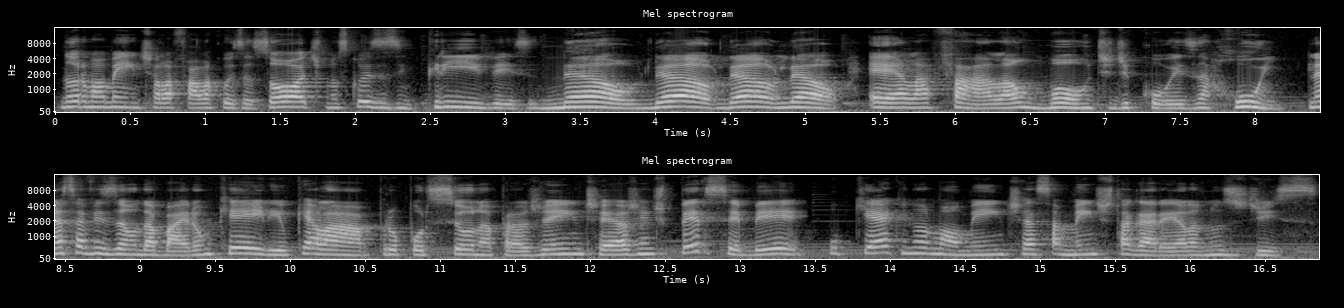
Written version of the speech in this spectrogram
Normalmente ela fala coisas ótimas, coisas incríveis. Não, não, não, não. Ela fala um monte de coisa ruim. Nessa visão da Byron Katie, o que ela proporciona pra gente é a gente perceber o que é que normalmente essa mente tagarela nos diz.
